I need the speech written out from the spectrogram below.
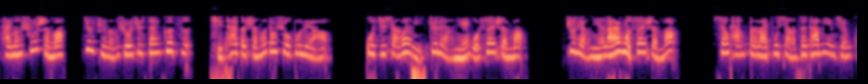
还能说什么，就只能说这三个字，其他的什么都说不了。我只想问你，这两年我算什么？这两年来我算什么？萧谈本来不想在他面前哭，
